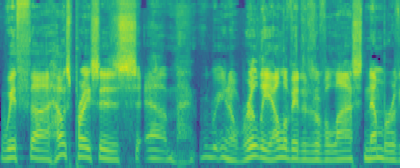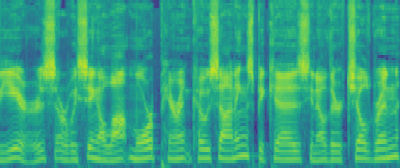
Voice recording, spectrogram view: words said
With uh, house prices, um, you know, really elevated over the last number of years, are we seeing a lot more parent co-signings because you know their children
